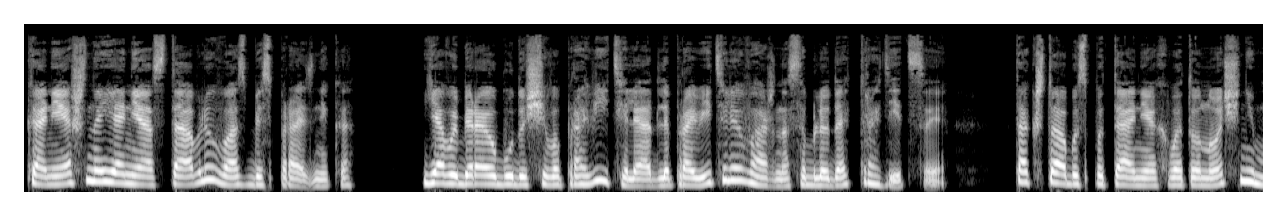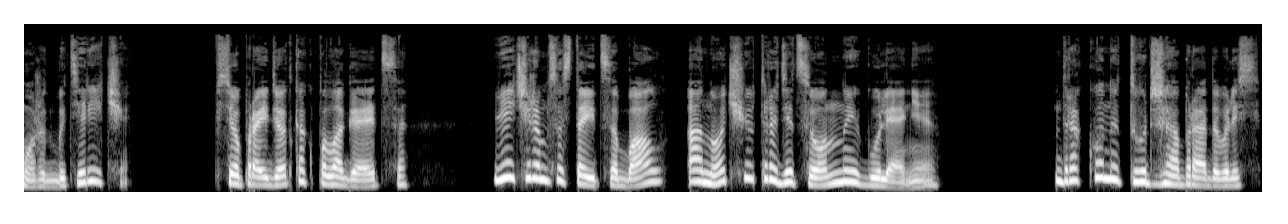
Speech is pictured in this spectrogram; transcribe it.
«Конечно, я не оставлю вас без праздника. Я выбираю будущего правителя, а для правителя важно соблюдать традиции. Так что об испытаниях в эту ночь не может быть и речи. Все пройдет, как полагается. Вечером состоится бал, а ночью — традиционные гуляния». Драконы тут же обрадовались.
